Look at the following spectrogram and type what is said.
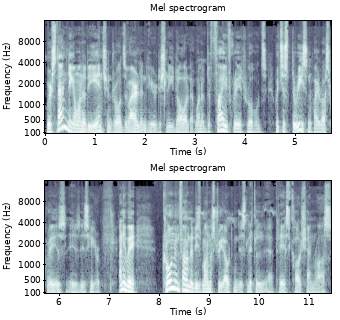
we're standing on one of the ancient roads of Ireland here, the Slí Dála, one of the five great roads, which is the reason why Roscrea is, is, is here. Anyway, Cronan founded his monastery out in this little uh, place called Shanross.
